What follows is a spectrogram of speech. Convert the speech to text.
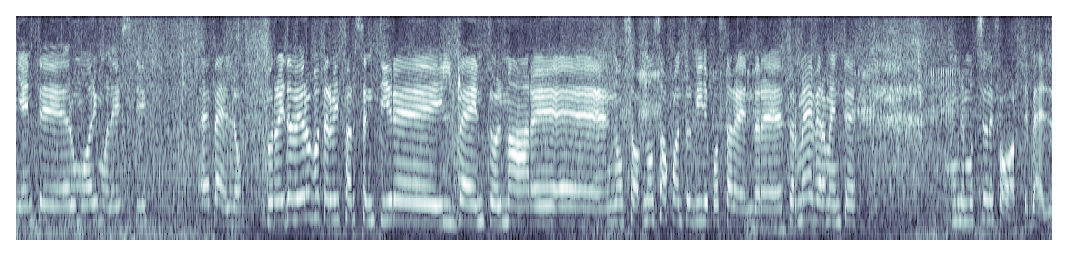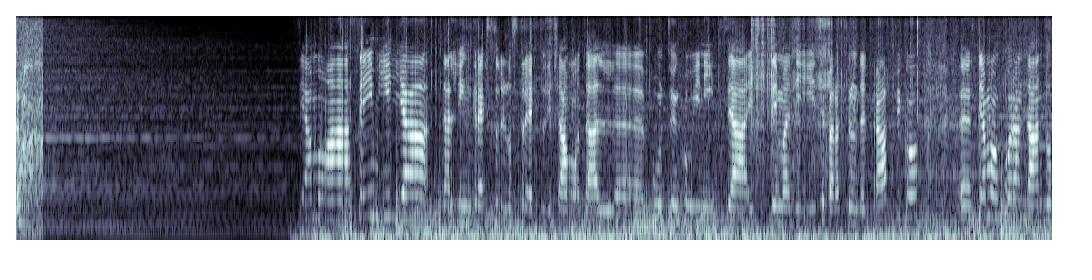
niente rumori molesti. È bello, vorrei davvero potervi far sentire il vento, il mare, non so, non so quanto il video possa rendere, per me è veramente un'emozione forte, bello. Di separazione del traffico. Eh, stiamo ancora andando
